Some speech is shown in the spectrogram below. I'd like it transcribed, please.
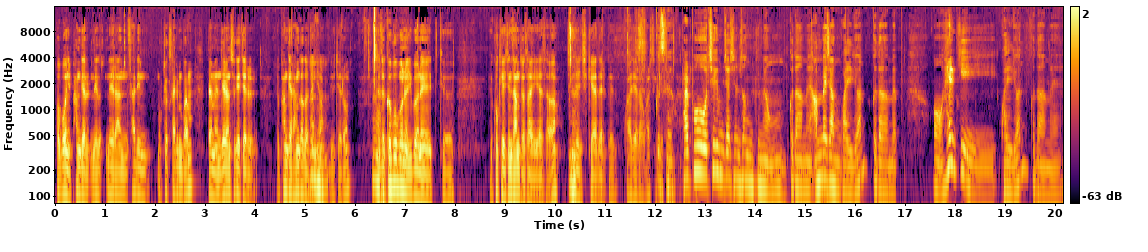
법원이 판결을 내 란 살인 목적 살인범 그다음에 내란 수괴죄를 판결한 거거든요 유죄로. 그래서 네. 그 부분을 이번에 저 국회 진상조사에 의해서 진전시켜야 될 그 과제라고 할 수 있겠습니다. 발포 책임자 진상 규명, 그 다음에 안매장 관련, 그 다음에 어, 헬기 관련, 그 다음에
